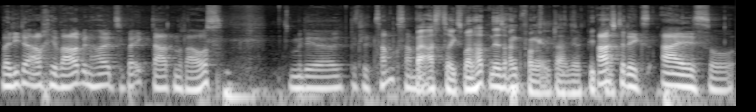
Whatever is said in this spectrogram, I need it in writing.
Weil ich der Archivar bin heute so bei Eckdaten raus. Mit dir ein bisschen Bei zusammengesammelt. Asterix, wann hat denn das angefangen, Daniel? Bitte. Asterix, also,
